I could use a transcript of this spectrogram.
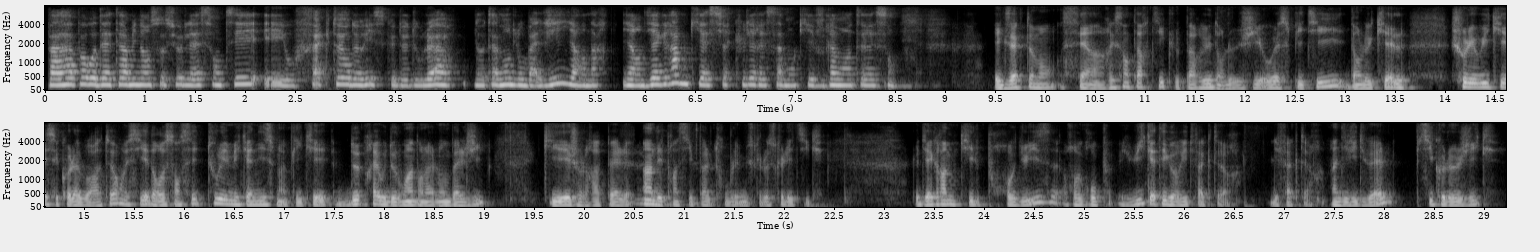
Par rapport aux déterminants sociaux de la santé et aux facteurs de risque de douleur, notamment notamment de lombalgie, il y, a un diagramme qui a circulé récemment qui est vraiment intéressant. Exactement. C'est un récent article paru dans le JOSPT dans lequel Cholewicki et ses collaborateurs ont essayé de recenser tous les mécanismes impliqués de près ou de loin dans la lombalgie, qui est, je le rappelle, un des principaux troubles musculo-squelettiques. Le diagramme qu'ils produisent regroupe huit catégories de facteurs. Les facteurs individuels, psychologiques,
